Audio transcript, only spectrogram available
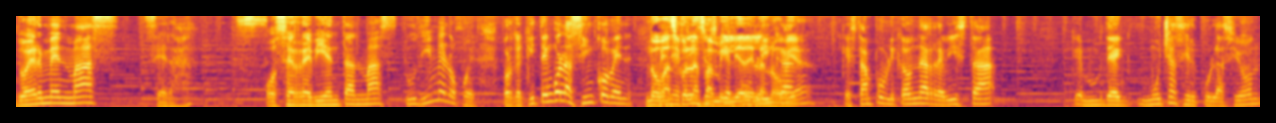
duermen más. ¿Será? ¿O se revientan más? Tú dímelo, Joel. Porque aquí tengo las cinco ben ¿No vas con la familia de la novia? Que están publicando en una revista de mucha circulación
